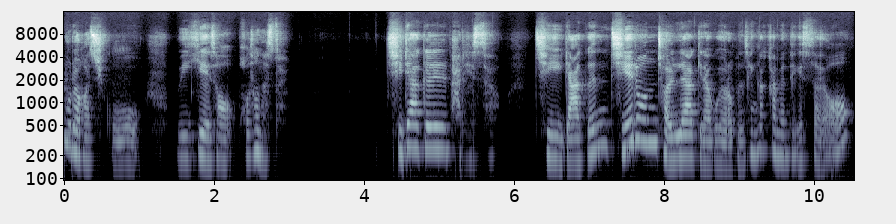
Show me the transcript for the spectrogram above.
부려가지고 위기에서 벗어났어요. 지략을 발휘했어요. 지략은 지혜로운 전략이라고 여러분 생각하면 되겠어요.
